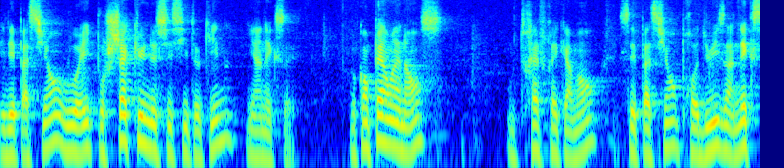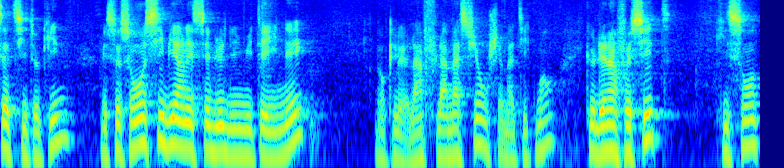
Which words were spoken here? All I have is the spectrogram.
et des patients, vous voyez que pour chacune de ces cytokines, il y a un excès. Donc en permanence, ou très fréquemment, ces patients produisent un excès de cytokines, mais ce sont aussi bien les cellules d'immunité innée, donc l'inflammation schématiquement, que les lymphocytes qui sont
